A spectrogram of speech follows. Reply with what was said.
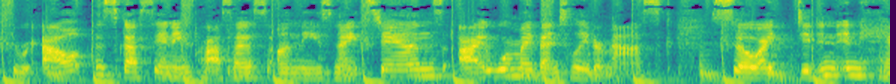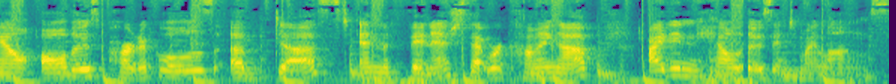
throughout the scuff sanding process on these nightstands, I wore my ventilator mask. So I didn't inhale all those particles of dust and the finish that were coming up. I didn't inhale those into my lungs.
